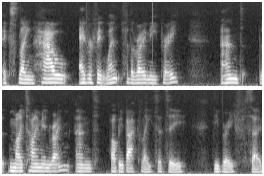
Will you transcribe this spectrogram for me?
explain how everything went for the Rome E-Prix and the, my time in Rome and I'll be back later to debrief. So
